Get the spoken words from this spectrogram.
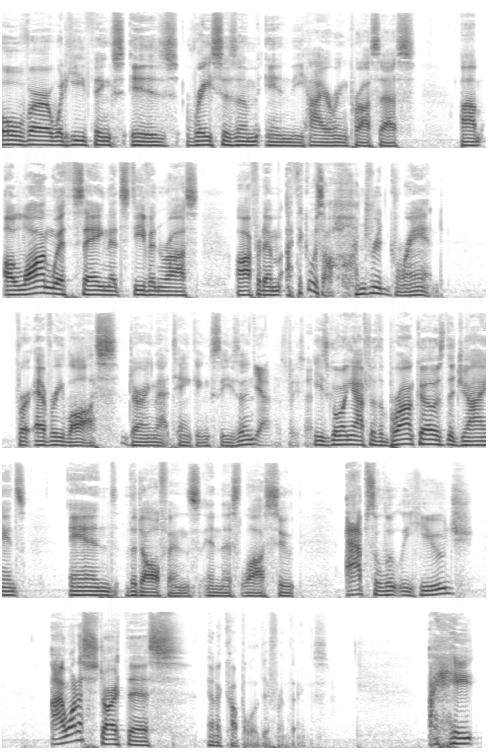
over what he thinks is racism in the hiring process, um, along with saying that Stephen Ross offered him, I think it was a hundred grand for every loss during that tanking season. Yeah, that's what he said. He's going after the Broncos, the Giants, and the Dolphins in this lawsuit. Absolutely huge. I want to start this in a couple of different things. I hate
